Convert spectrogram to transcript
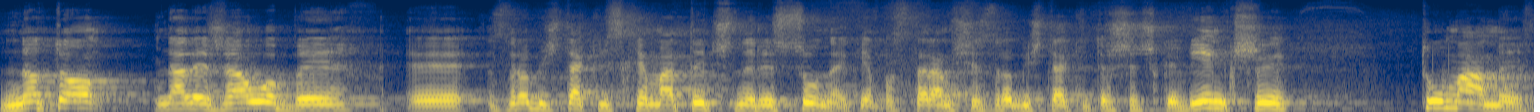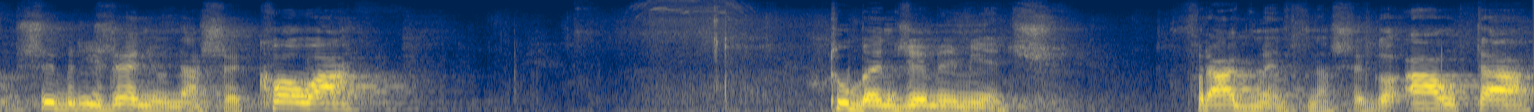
no to należałoby y, zrobić taki schematyczny rysunek. Ja postaram się zrobić taki troszeczkę większy. Tu mamy w przybliżeniu nasze koła. Tu będziemy mieć fragment naszego auta,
